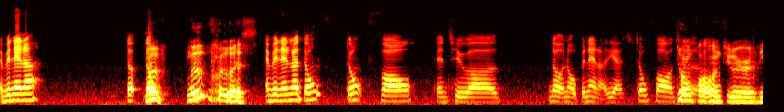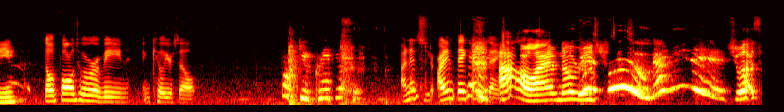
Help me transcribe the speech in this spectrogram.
A banana. Don't, don't Move. Move, Luis. a banana. Don't don't fall into uh. No, no, banana. Yes, don't fall into. Don't the- fall into a ravine. Don't fall into a ravine and kill yourself. Fuck you, Greenfield. I didn't. I didn't think anything. Ow, I have no There's reason. food. I need it. You has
